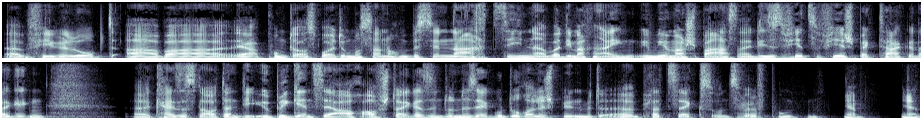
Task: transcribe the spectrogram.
äh, viel gelobt, aber ja, Punkteausbeute muss da noch ein bisschen nachziehen, aber die machen eigentlich irgendwie immer Spaß. Ne? Dieses 4 zu 4 Spektakel dagegen äh, Kaiserslautern, die übrigens ja auch Aufsteiger sind und eine sehr gute Rolle spielen mit äh, Platz 6 und 12 Punkten. Ja. Ja,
